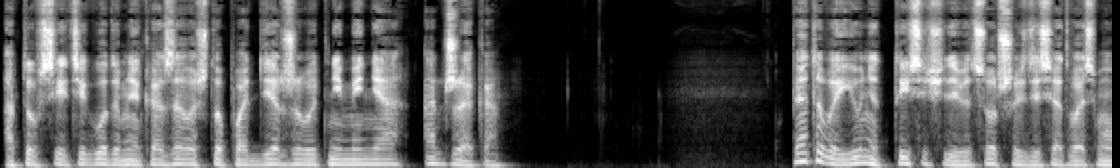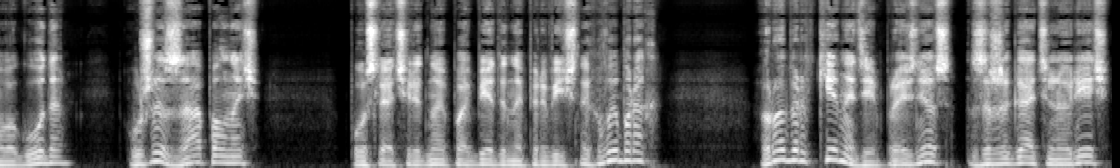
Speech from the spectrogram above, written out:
А то все эти годы мне казалось, что поддерживают не меня, а Джека». 5 июня 1968 года, уже за полночь, после очередной победы на первичных выборах, Роберт Кеннеди произнес зажигательную речь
